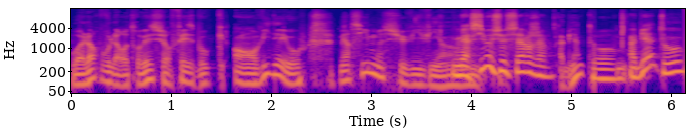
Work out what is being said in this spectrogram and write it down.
ou alors vous la retrouvez sur Facebook en vidéo. Merci, monsieur Vivien. Merci, monsieur Serge. À bientôt. À bientôt.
